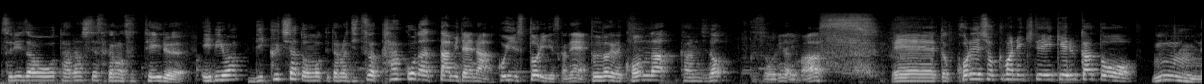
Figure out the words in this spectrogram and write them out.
釣り竿を垂らして魚を釣っている。エビは陸地だと思ってたのは実はタコだったみたいな、こういうストーリーですかね。というわけでこんな感じの服装になります。えーと、これ職場に着ていけるかと、うん、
